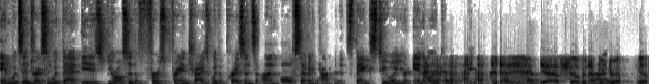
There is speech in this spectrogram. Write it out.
and what's interesting with that is you're also the first franchise with a presence on all seven continents, thanks to uh, your Antarctica. yes, it was an epic uh, trip. Yes.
